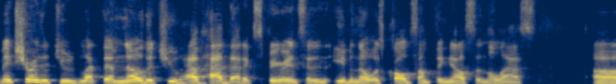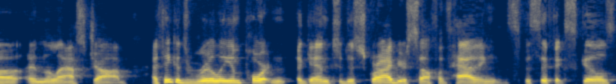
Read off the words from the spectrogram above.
make sure that you let them know that you have had that experience and even though it was called something else in the last, uh, in the last job. I think it's really important, again, to describe yourself of having specific skills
